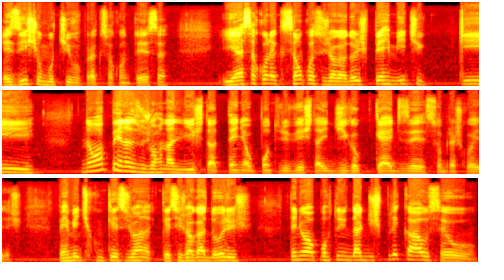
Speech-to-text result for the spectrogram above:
existe um motivo para que isso aconteça. E essa conexão com esses jogadores permite que não apenas o jornalista tenha o ponto de vista e diga o que quer dizer sobre as coisas, permite que esses, que esses jogadores tenham a oportunidade de explicar o seu,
